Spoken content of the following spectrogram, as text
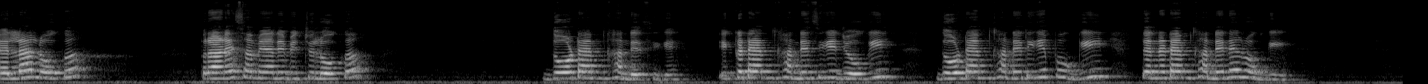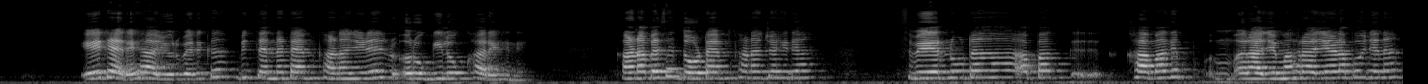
ਪਹਿਲਾਂ ਲੋਕ, ਪੁਰਾਣੇ ਸਮਿਆਂ ਦੇ ਵਿੱਚ ਲੋਕ ਦੋ ਟਾਈਮ ਖਾਂਦੇ ਸੀਗੇ। ਇੱਕ ਟਾਈਮ ਖਾਂਦੇ ਸੀਗੇ ਜੋਗੀ, ਦੋ ਟਾਈਮ ਖਾਂਦੇ ਸੀਗੇ ਭੋਗੀ, ਤਿੰਨ ਟਾਈਮ ਖਾਂਦੇ ਨੇ ਰੋਗੀ। ਇਹ ਕਹਿ ਰਿਹਾ ਆਯੁਰਵੈਦਿਕ ਵੀ ਤਿੰਨ ਟਾਈਮ ਖਾਣਾ ਜਿਹੜੇ ਰੋਗੀ ਲੋਕ ਖਾ ਰਹੇ ਨੇ। ਖਾਣਾ ਵੈਸੇ ਦੋ ਟਾਈਮ ਖਾਣਾ ਚਾਹੀਦਾ। ਸਵੇਰ ਨੂੰ ਤਾਂ ਆਪਾਂ ਖਾਵਾਂਗੇ ਰਾਜੇ ਮਹਾਰਾਜੇ ਵਾਲਾ ਭੋਜਨ।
